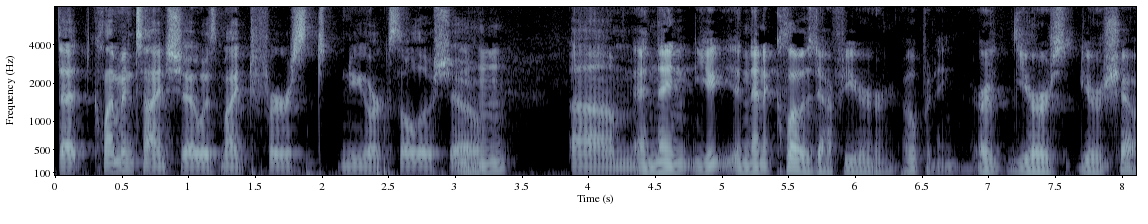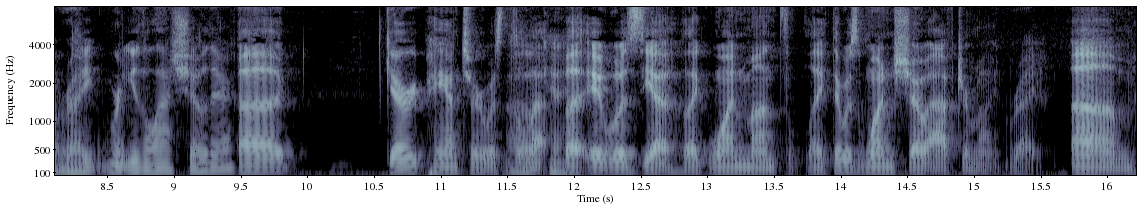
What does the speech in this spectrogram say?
that Clementine show was my first New York solo show. Mm-hmm. Um, and then you and then it closed after your opening or your your show, right? Weren't you the last show there? Uh, Gary Panter was the Oh, last, but it was yeah, like one month. Like there was one show after mine. right. Um,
